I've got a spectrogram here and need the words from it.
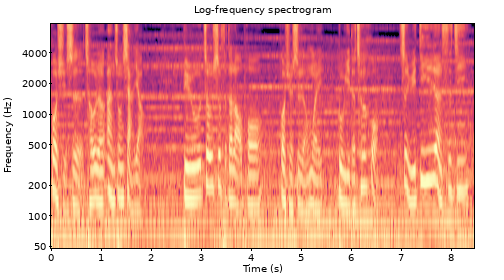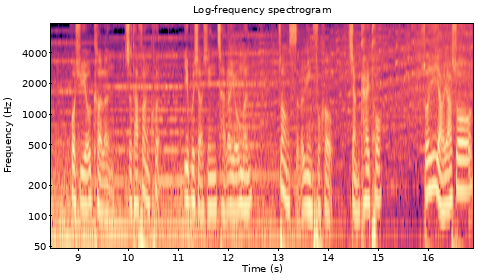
或许是仇人暗中下药；比如周师傅的老婆，或许是人为故意的车祸；至于第一任司机，或许有可能是他犯困，一不小心踩了油门，撞死了孕妇后想开脱，所以咬牙说。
